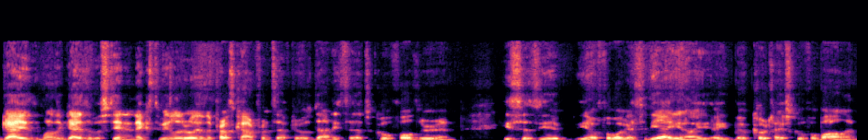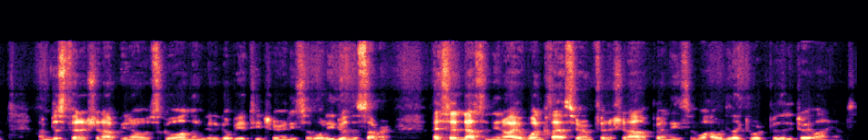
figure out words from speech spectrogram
guy, one of the guys that was standing next to me, literally in the press conference after it was done, he said, "That's a cool folder." And he says, "You, you know, football guy." I said, "Yeah, you know, I, I coach high school football, and I'm just finishing up, you know, school, and I'm going to go be a teacher." And he said, "What are you doing this summer?" I said, "Nothing. You know, I have one class here. I'm finishing up." And he said, "Well, how would you like to work for the Detroit Lions?"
